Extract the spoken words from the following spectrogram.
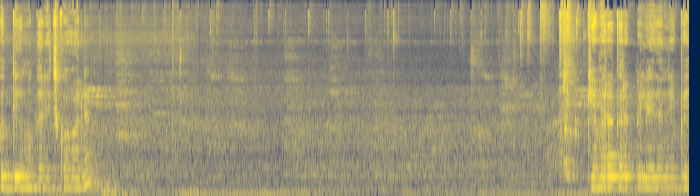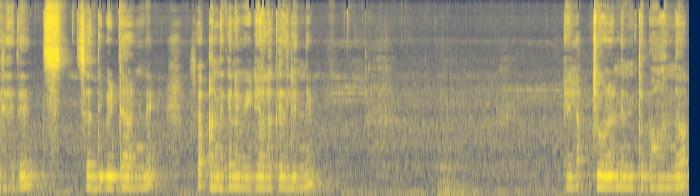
కొద్దిగా ముగ్గరించుకోవాలి కెమెరా కరెక్ట్ లేదని చెప్పేసి అయితే సర్ది పెట్టా అండి. సో అందుకనే వీడియో అలా కదిలింది. ఇలా చూడండి ఎంత బాగుందో.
